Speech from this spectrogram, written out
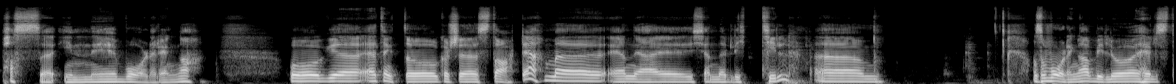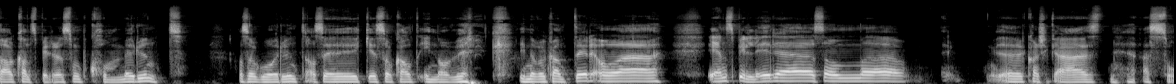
passe inn i Vålerenga. Og eh, jeg tenkte å kanskje starte med en jeg kjenner litt til. Um, altså Vålerenga vil jo helst ha kantspillere som kommer rundt. Altså går rundt, altså ikke såkalt innover, innoverkanter. Og en spiller som kanskje ikke er, er, så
